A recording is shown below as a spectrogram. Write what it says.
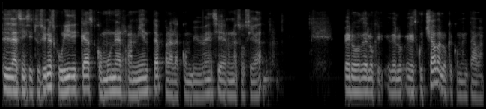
las instituciones jurídicas como una herramienta para la convivencia en una sociedad. Pero de lo que de lo, escuchaba lo que comentaba.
